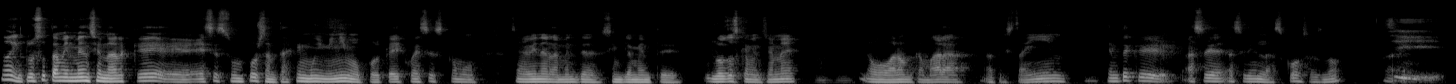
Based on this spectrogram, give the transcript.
No, incluso también mencionar que eh, ese es un porcentaje muy mínimo, porque hay jueces como, se me viene a la mente simplemente los dos que mencioné, o Aaron Camara, a Tristaín, gente que hace, hace bien las cosas, ¿no? Sí,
